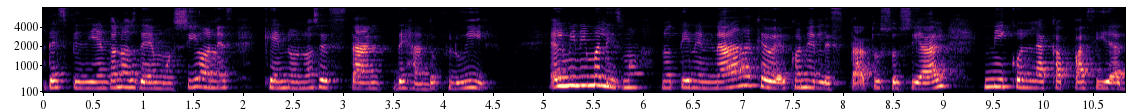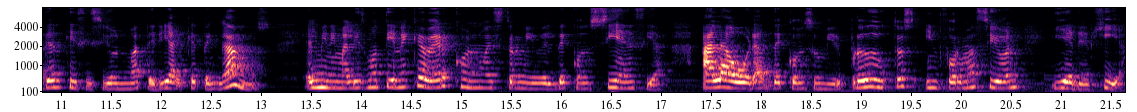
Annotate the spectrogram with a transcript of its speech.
despidiéndonos de emociones que no nos están dejando fluir. El minimalismo no tiene nada que ver con el estatus social ni con la capacidad de adquisición material que tengamos. El minimalismo tiene que ver con nuestro nivel de conciencia a la hora de consumir productos, información y energía.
